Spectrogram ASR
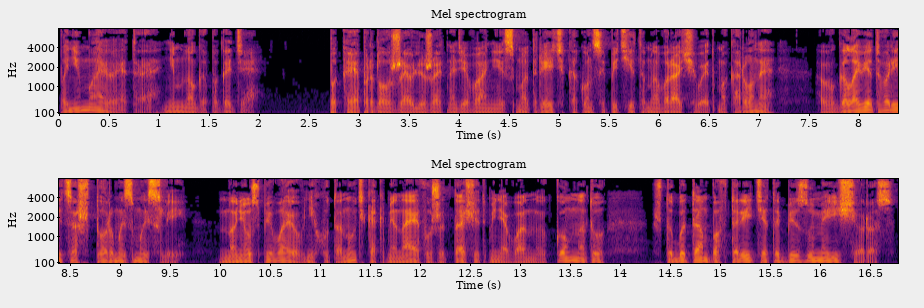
Понимаю это, немного погодя. Пока я продолжаю лежать на диване и смотреть, как он с аппетитом наворачивает макароны, в голове творится шторм из мыслей, но не успеваю в них утонуть, как Минаев уже тащит меня в ванную комнату, чтобы там повторить это безумие еще раз,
